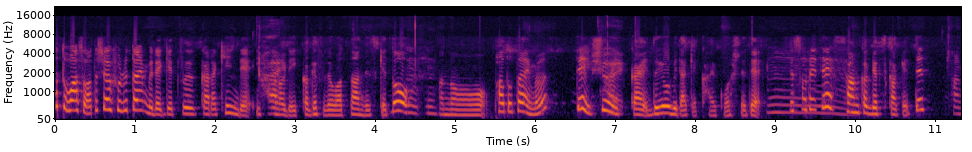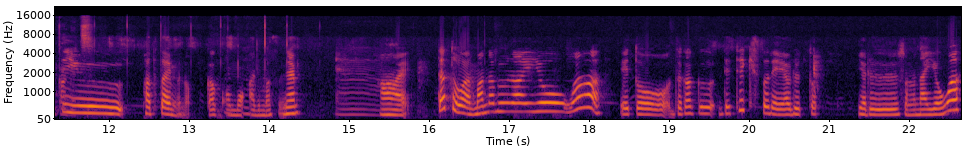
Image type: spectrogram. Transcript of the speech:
あとはそう私はフルタイムで月から金で行ったので1ヶ月で終わったんですけど、うんうん。あのパートタイムで週1回土曜日だけ開講してて、でそれで3ヶ月かけてっていうパートタイムの学校もありますね。うん。はい。であとは学ぶ内容は、えっと座学でテキストでやるとやるその内容は、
